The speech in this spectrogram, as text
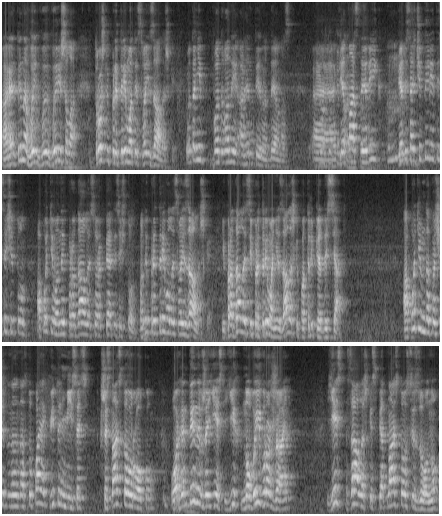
Аргентина ви, ви, вирішила трошки притримати свої залишки. От вони, вони Аргентина, де у нас? Е, 15 рік, 54 тисячі тонн, а потім вони продали 45 тисяч тонн. Вони притримали свої залишки. І продали ці притримані залишки по 3,50. А потім наступає квітень місяць 16-го року. У Аргентини вже є їх новий врожай, є залишки з 15-го сезону,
